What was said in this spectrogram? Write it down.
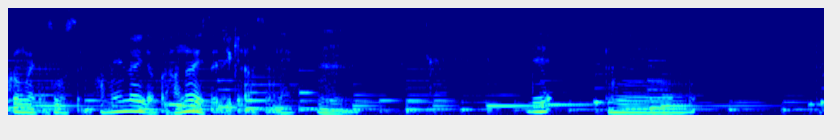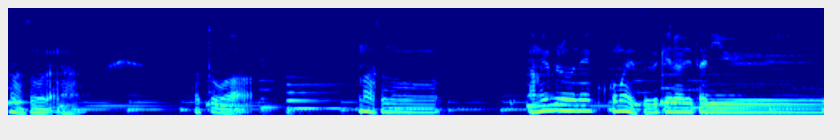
考えたらそうですね。仮面ライダーから離れてた時期なんですよね。うん。でえー、まあそうだな。あとはまあそのアメブロをねここまで続けられた理由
